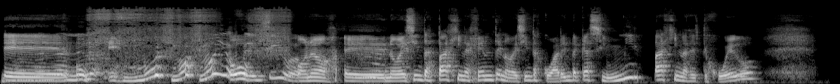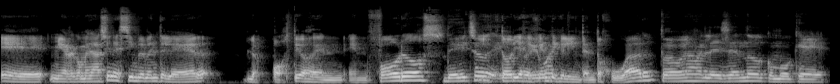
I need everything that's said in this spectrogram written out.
Eh, No, no, no, no. Es muy, muy, muy Uf, ofensivo. o no, eh, 900 páginas, gente, 940, casi 1000 páginas de este juego. Eh, mi recomendación es simplemente leer los posteos en, en foros, De hecho, historias eh, de gente igual- que lo intentó jugar. Estuvimos leyendo como que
